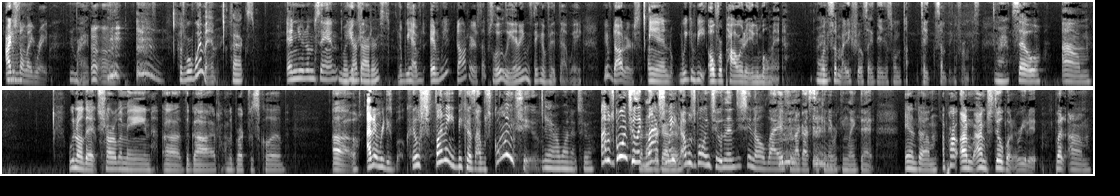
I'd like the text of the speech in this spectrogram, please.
I just don't like rape Right. because we're women, Facts. and you know what I'm saying. We You got can- daughters. We have and we have daughters. Absolutely, I didn't even think of it that way. We have daughters, and we can be overpowered at any moment when somebody feels like they just want to take something from us. Right. So, um, we know that Charlamagne, uh, the God on the Breakfast Club. Uh, I didn't read his book. It was funny because I was going to. Yeah, I wanted to. I was going to like last week. it. I was going to, and then just you know life, and I got sick and everything like that. And um, I pro- I'm I'm still going to read it, but um,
